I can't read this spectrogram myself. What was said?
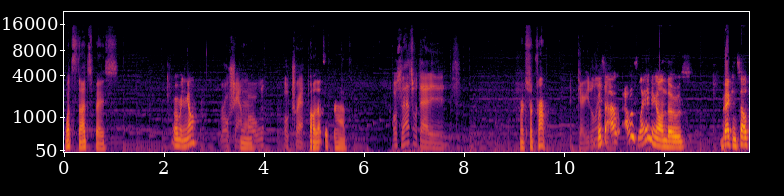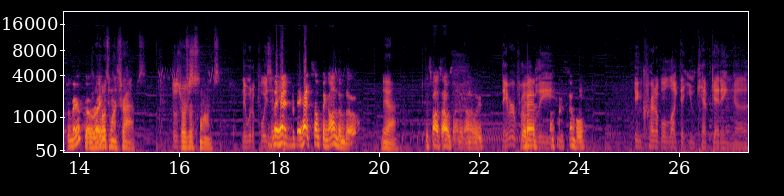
What's that space? Oh my god. Rochambeau. Oh, trap. Oh, that's a trap. Oh, so that's what that is. It's a trap. I dare you to land What's I. I was landing on those back in South America, Well, right? Those weren't traps. Those, Those were, were swamps. They would have poisoned They had, but they had something on them though. Yeah. The spots I was landing on, at least. They were probably some kind of symbol. incredible luck that you kept getting uh,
